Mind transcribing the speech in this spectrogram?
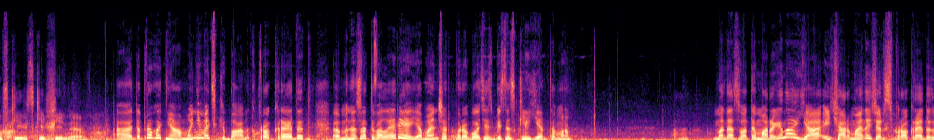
в київській філії. Доброго дня, ми німецький банк ProCredit. Е, Мене звати Валерія, я менеджер по роботі з бізнес-клієнтами. Мене звати Марина, я HR-менеджер з ProCredit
